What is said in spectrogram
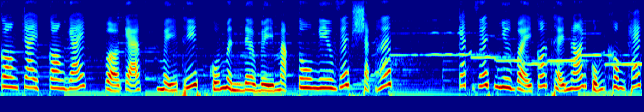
Con trai, con gái vợ cả, mỹ thiếp của mình đều bị mặt tu nghiêu giết sạch hết. Cách giết như vậy có thể nói cũng không khác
